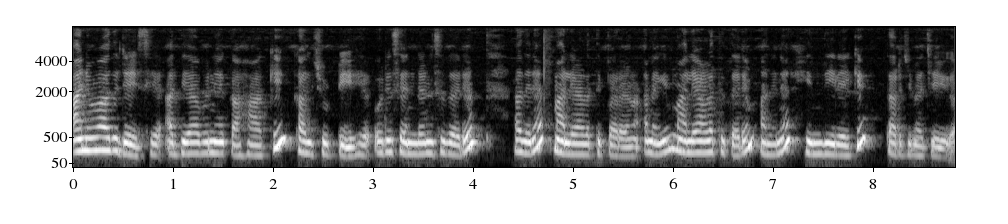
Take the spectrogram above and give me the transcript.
അനുവാദ് ജയ്സ്യ അധ്യാപനെ കഹാക്കി കൽച്ചുട്ടി ഒരു സെന്റൻസ് തരും അതിനെ മലയാളത്തിൽ പറയണം. അല്ലെങ്കിൽ മലയാളത്തിൽ തരും അതിനെ ഹിന്ദിയിലേക്ക് തർജമ ചെയ്യുക.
